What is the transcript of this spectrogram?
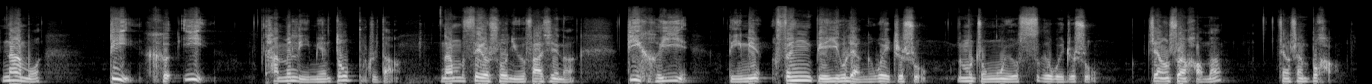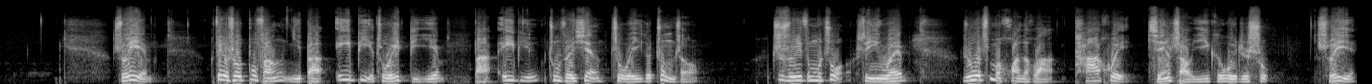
那么 D 和 E 它们里面都不知道。那么这个时候你会发现呢，D 和 E 里面分别有两个未知数，那么总共有四个未知数，这样算好吗？这样算不好。所以。这个时候不妨你把 AB 作为底，把 AB 中垂线作为一个纵轴。之所以这么做，是因为如果这么画的话，它会减少一个未知数。所以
